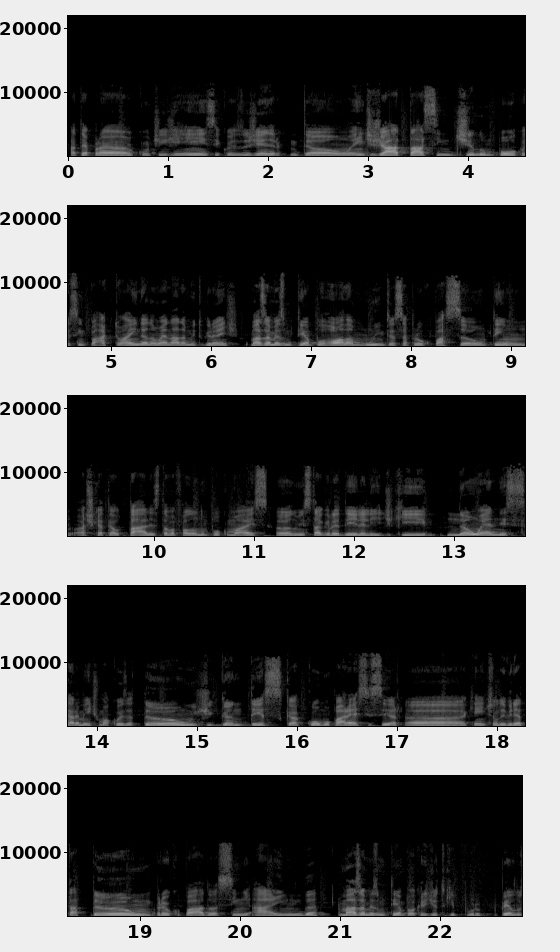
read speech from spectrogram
até para contingência e coisas do gênero. Então a gente já tá sentindo um pouco esse impacto, ainda não é nada muito grande, mas ao mesmo tempo rola muito essa preocupação. Tem um, acho que até o Thales estava falando um pouco mais uh, no Instagram dele ali de que não é necessariamente uma coisa tão gigantesca como parece ser, uh, que a gente não deveria estar tá tão preocupado assim ainda, mas ao mesmo tempo eu acredito que por pelo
